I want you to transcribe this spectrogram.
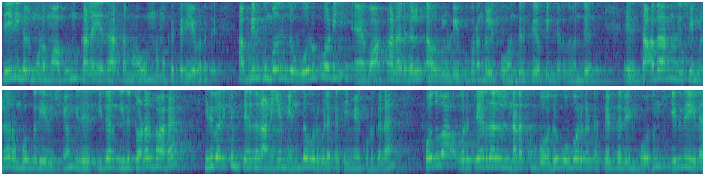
செய்திகள் மூலமாகவும் கலை யதார்த்தமாகவும் நமக்கு தெரிய வருது. அப்படி இருக்கும்போது இந்த ஒரு கோடி வாக்காளர்கள் அவர்களுடைய விவரங்கள் இப்போ வந்திருக்கு அப்படிங்கிறது வந்து இது சாதாரண விஷயம் இல்லை ரொம்ப பெரிய விஷயம். இது இதற்கு இது தொடர்பாக இதுவரைக்கும் தேர்தல் ஆணையம் எந்த ஒரு விளக்கத்தையுமே கொடுக்கல. பொதுவாக ஒரு தேர்தல் நடக்கும்போது ஒவ்வொரு கட்ட தேர்தலின் போதும் இறுதியில்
